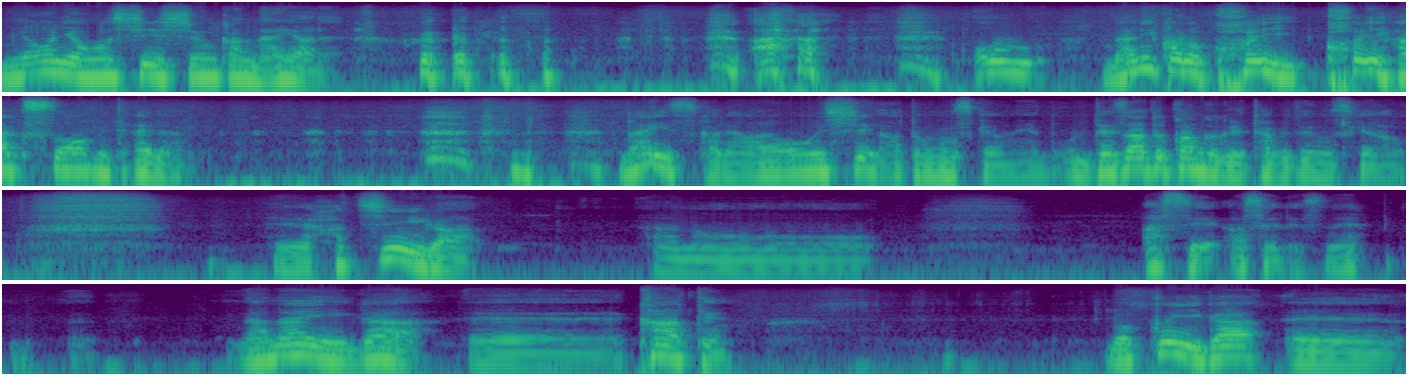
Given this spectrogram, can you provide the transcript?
妙に美味しい瞬間ないあれ。あお何この濃い、濃い白草みたいな。ないっすかねあれ美味しいなと思うんですけどね。デザート感覚で食べてるんですけど。えー、8位が、あのー、汗汗ですね7位が、えー、カーテン6位が、えー、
